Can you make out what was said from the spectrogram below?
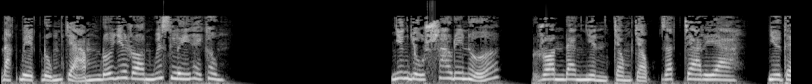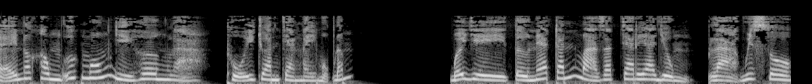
đặc biệt đụng chạm đối với Ron Weasley hay không. Nhưng dù sao đi nữa, Ron đang nhìn chòng chọc Zacharia, như thể nó không ước muốn gì hơn là thủi cho anh chàng này một đấm. Bởi vì từ né tránh mà Zacharia dùng là Whistle,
